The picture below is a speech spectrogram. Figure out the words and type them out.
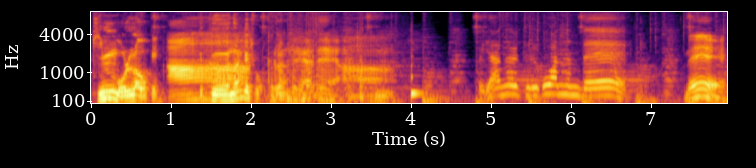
김 올라오게 아 뜨끈한 게 좋거든. 그렇게 해야 돼? 아그 양을 들고 왔는데 네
